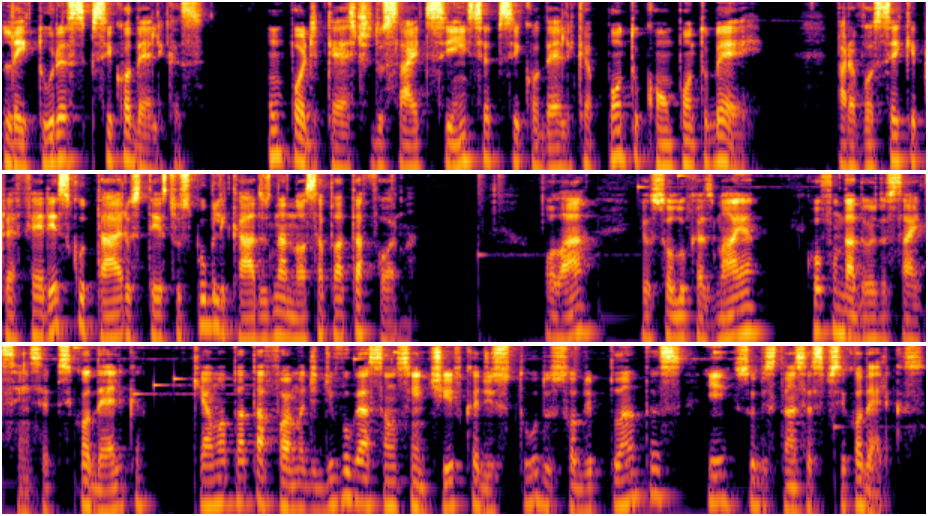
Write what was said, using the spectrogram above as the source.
Leituras Psicodélicas, um podcast do site cienciapsicodélica.com.br, para você que prefere escutar os textos publicados na nossa plataforma. Olá, eu sou Lucas Maia, cofundador do site Ciência Psicodélica, que é uma plataforma de divulgação científica de estudos sobre plantas e substâncias psicodélicas.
